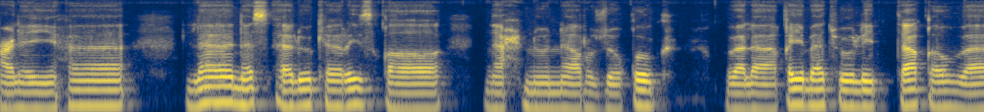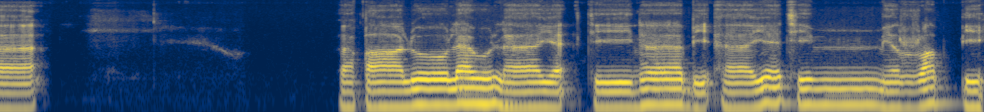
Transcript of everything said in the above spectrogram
عَلَيْهَا لَا نَسْأَلُكَ رِزْقًا نَحْنُ نَرْزُقُكَ وَالْعَاقِبَةُ لِلتَّقْوَى فقالوا لولا يأتينا بآية من ربه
